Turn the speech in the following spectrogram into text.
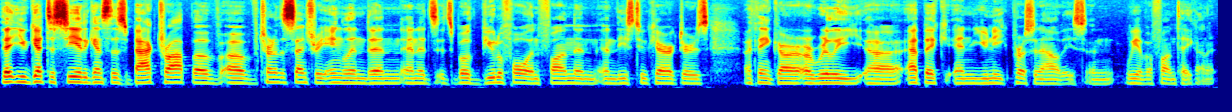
that you get to see it against this backdrop of, of turn of the century England, and, and it's it's both beautiful and fun. And, and these two characters, I think, are, are really uh, epic and unique personalities, and we have a fun take on it.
